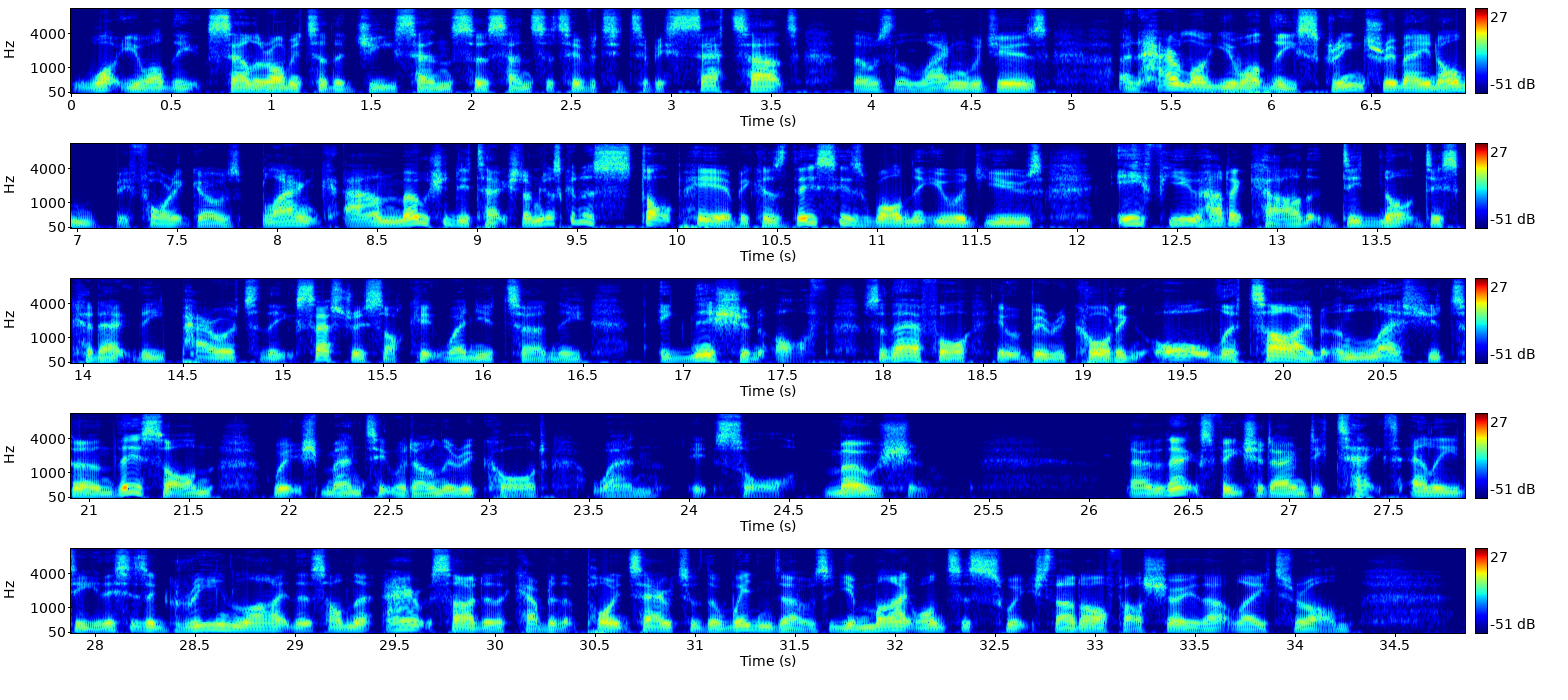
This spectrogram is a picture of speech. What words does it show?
what you want the accelerometer, the G sensor sensitivity to be set at, those are the languages, and how long you want the screen to remain on before it goes blank, and motion detection. I'm just going to stop here because this is one that you would use if you had a car that did not disconnect the power to the accessory socket when you turn the ignition off. So therefore it would be recording all the time unless you turn this on, which meant it would only record when it saw motion. Now the next feature down, detect LED. This is a green light that's on the outside of the camera that points out of the windows and you might want to switch that off. I'll show you that later on.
